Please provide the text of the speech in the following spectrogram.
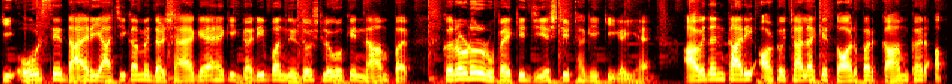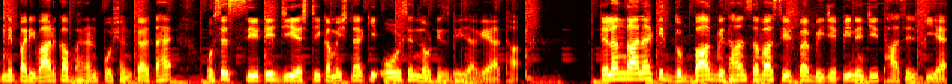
की ओर से दायर याचिका में दर्शाया गया है कि गरीब व निर्दोष लोगों के नाम पर करोड़ों रुपए की जीएसटी ठगी की गई है। आवेदनकारी ऑटो चालक के तौर पर काम कर अपने परिवार का भरण पोषण करता है। उसे सिटी जीएसटी कमिश्नर की ओर से नोटिस भेजा गया था। तेलंगाना की दुब्बाग विधानसभा सीट पर बीजेपी ने जीत हासिल की है।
